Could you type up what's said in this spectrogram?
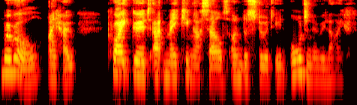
We're all, I hope, quite good at making ourselves understood in ordinary life.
